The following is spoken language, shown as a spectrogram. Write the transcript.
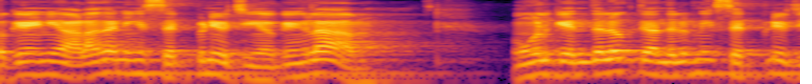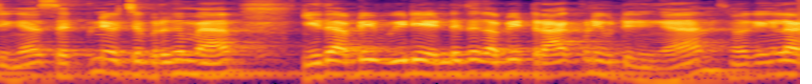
ஓகே நீங்கள் அழகாக நீங்கள் செட் பண்ணி வச்சிங்க. ஓகேங்களா? உங்களுக்கு எந்த அளவுக்கு அந்த அளவுக்கு நீங்கள் செட் பண்ணி வச்சுங்க. செட் பண்ணி வச்ச பிறகு மே இதை அப்படியே வீடியோ எண்டுக்கு அப்படியே ட்ராக் பண்ணி விட்டுக்குங்க. ஓகேங்களா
